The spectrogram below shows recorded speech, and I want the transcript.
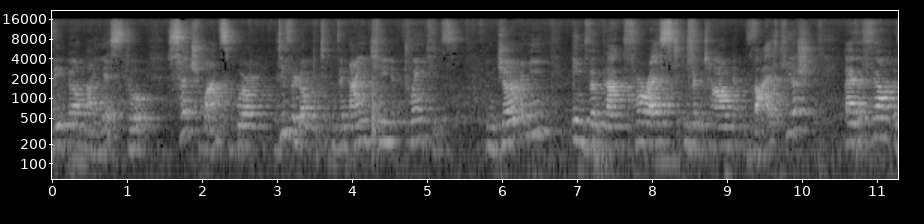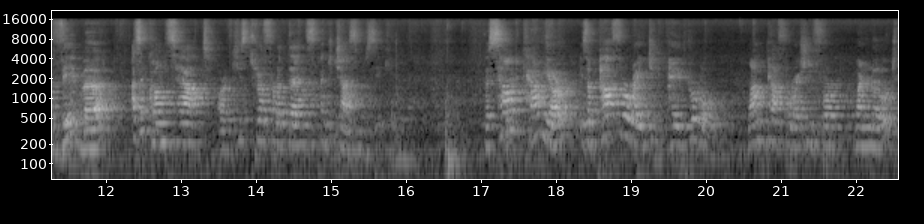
Weber Maestro. Such ones were developed in the 1920s. In Germany, in the Black Forest, in the town Waldkirch, by the firm Weber as a concert orchestra for dance and jazz music. The sound carrier is a perforated paper roll, one perforation for one note.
